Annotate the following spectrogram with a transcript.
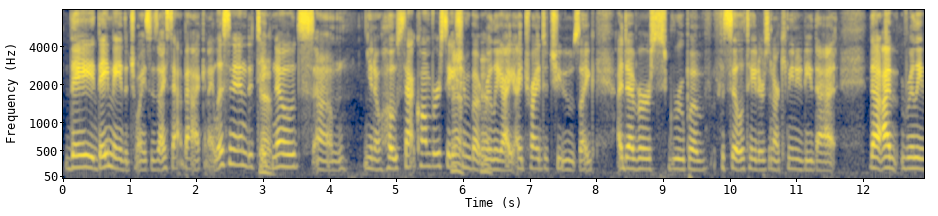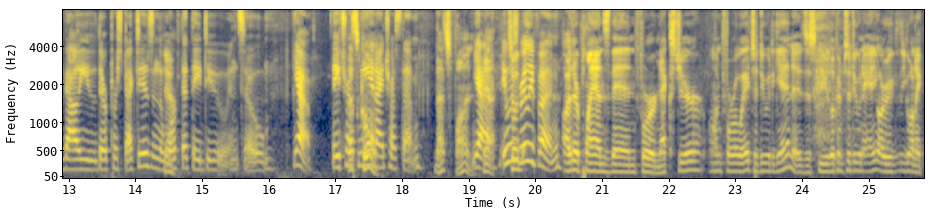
they they made the choices. I sat back and I listened to take Yeah. notes, um, you know, host that conversation. but yeah. really, I, I tried to choose like a diverse group of facilitators in our community that that I really value their perspectives and the Yeah. work that they do. And so, yeah, they trust me and I trust them. That's fun. Yeah, it was So really fun. Are there plans then for next year on 408 to do it again? Is this you looking to do an annual, or you want to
